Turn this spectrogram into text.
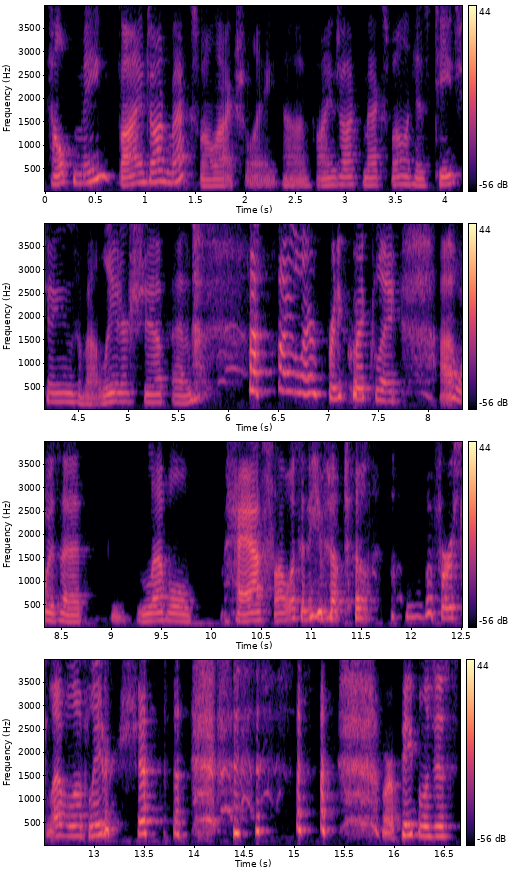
helped me find John Maxwell, actually, uh, find John Maxwell and his teachings about leadership. And I learned pretty quickly. I was at level half. I wasn't even up to the first level of leadership, where people just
